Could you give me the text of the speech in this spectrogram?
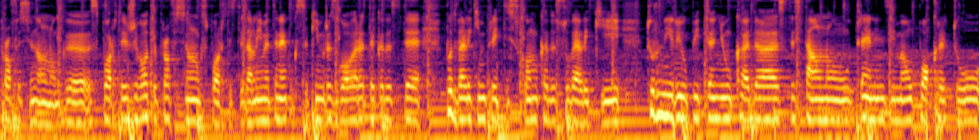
profesionalnog uh, sporta i života profesionalnog sportiste? Da li imate nekog sa kim razgovarate kada ste pod velikim pritiskom, kada su veliki turniri u pitanju, kada ste stalno u treninzima, u pokretu, uh,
